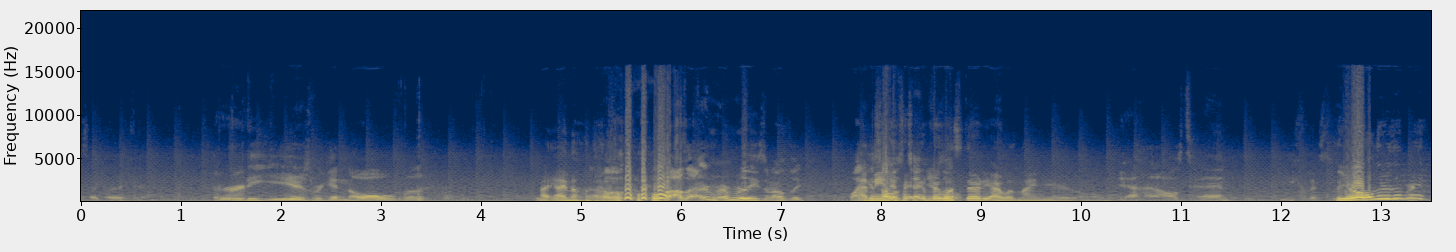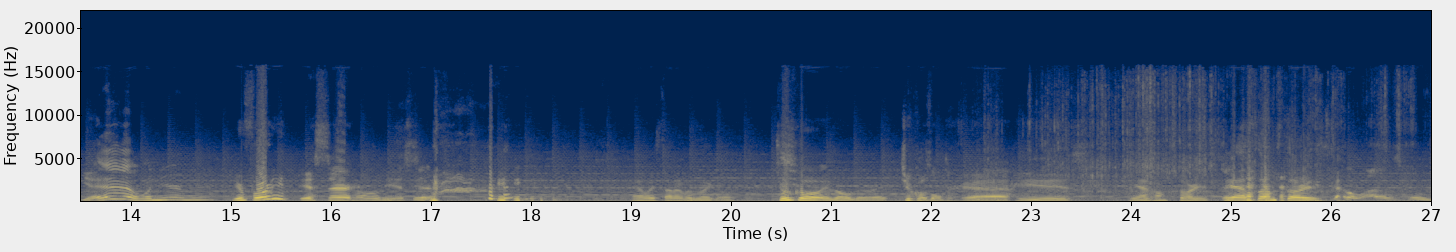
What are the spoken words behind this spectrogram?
It's like right here. 30 years. We're getting old, bro. I- I getting know. I was like, I remember these, and I was like, well, I, I, guess mean, I was if, it, 10 if years it was old. 30, I was nine years old. Yeah, and I was 10. So you're older than me? Yeah, one year, man. You're 40? Yes, sir. Holy yes, shit. sir. I always thought I was like, oh. Chuko is older, right? Chuko's older. Yeah, he is. He has some stories. He has some stories. He's got a lot of stories.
